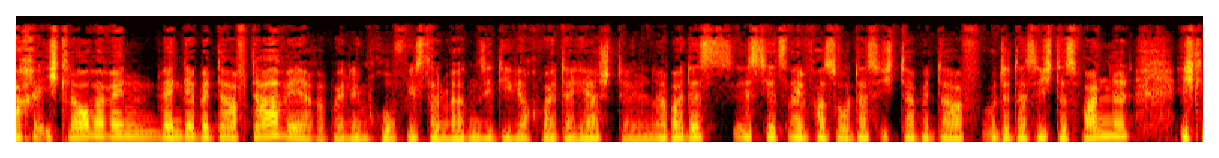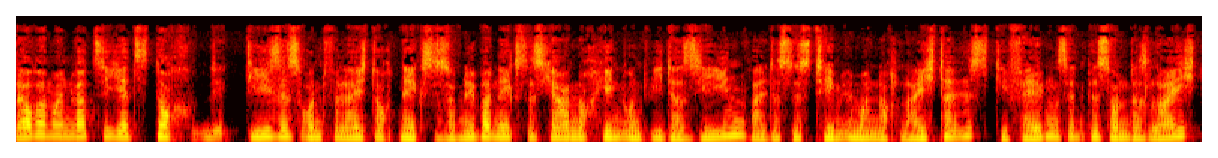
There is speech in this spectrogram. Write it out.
Ach, ich glaube, wenn, wenn der Bedarf da wäre bei den Profis, dann würden sie die auch weiter herstellen. Aber das ist jetzt einfach so, dass sich der Bedarf oder dass sich das wandelt. Ich glaube, man wird sie jetzt noch dieses und vielleicht auch nächstes und übernächstes Jahr noch hin und wieder sehen, weil das System immer noch leichter ist. Die Felgen sind besonders leicht.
